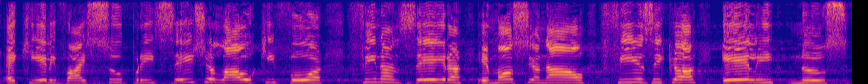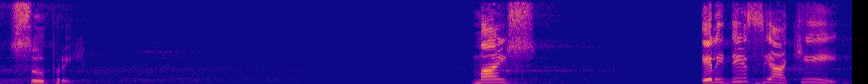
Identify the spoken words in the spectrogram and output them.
é que Ele vai suprir, seja lá o que for, financeira, emocional, física, Ele nos supre. Mas Ele disse aqui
